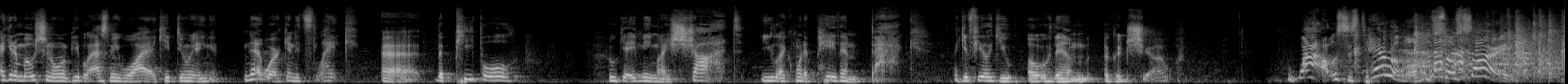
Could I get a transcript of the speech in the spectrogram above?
I get emotional when people ask me why I keep doing network, and it's like uh, the people who gave me my shot. You like want to pay them back. Like you feel like you owe them a good show. Wow, this is terrible. I'm so sorry.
